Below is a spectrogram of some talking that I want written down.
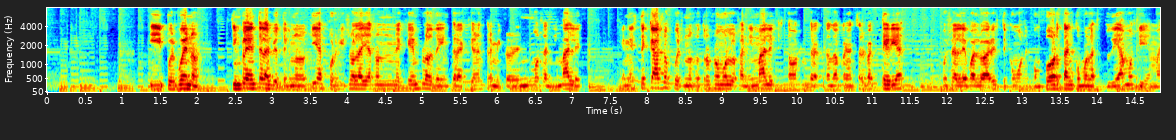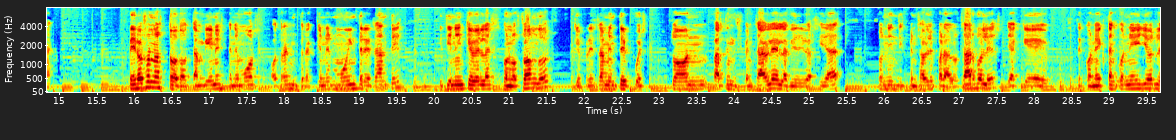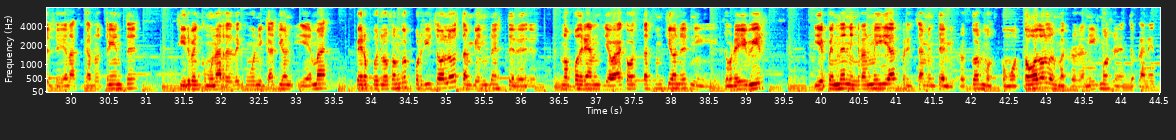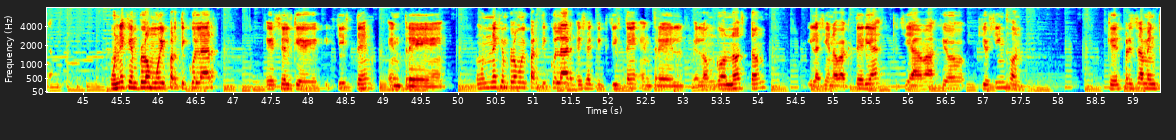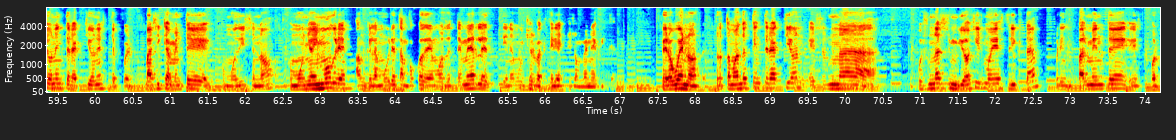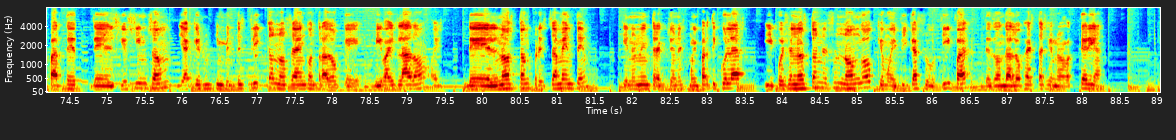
Y pues bueno, simplemente las biotecnologías por sí solas ya son un ejemplo de interacción entre microorganismos animales. En este caso, pues nosotros somos los animales que estamos interactuando con estas bacterias, pues al evaluar este, cómo se comportan, cómo las estudiamos y demás. Pero eso no es todo, también tenemos otras interacciones muy interesantes que tienen que ver con los hongos, que precisamente pues son parte indispensable de la biodiversidad, son indispensables para los árboles, ya que pues, se conectan con ellos, les ayudan a fijar nutrientes sirven como una red de comunicación y demás. Pero pues los hongos por sí solos también este, no podrían llevar a cabo estas funciones ni sobrevivir y dependen en gran medida precisamente del microcosmos, como todos los macroorganismos en este planeta. Un ejemplo muy particular es el que existe entre un ejemplo muy particular es el que existe entre el, hongo Noston y la cianobacteria que se llama Geosynphon que es precisamente una interacción, este, pues básicamente, como dice, ¿no? Como uño y mugre, aunque la mugre tampoco debemos de temerle, tiene muchas bacterias que son benéficas. Pero bueno, retomando esta interacción, es una pues una simbiosis muy estricta, principalmente es por parte del Simpson, ya que es un simbionte estricto, no se ha encontrado que viva aislado del Noston precisamente, tiene una interacción muy particular y pues el Noston es un hongo que modifica sus cifas de donde aloja esta cianobacteria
